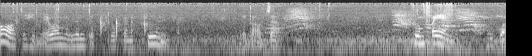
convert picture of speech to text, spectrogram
ก็จะเห็นได้ว่ามันเริ่มจับตัวกันขึ้น เดี๋ยวเราจะเพิ่มแป้งดีกว่า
